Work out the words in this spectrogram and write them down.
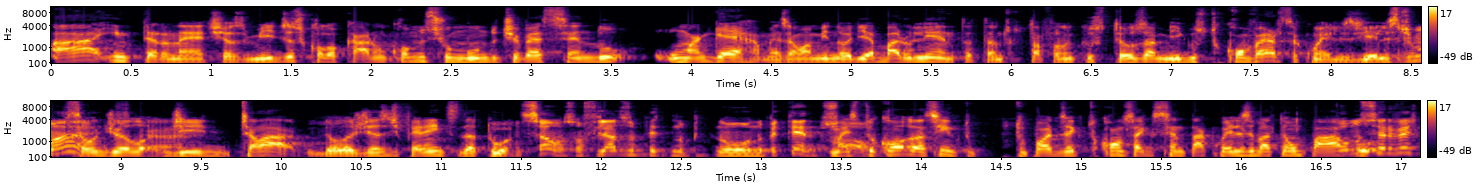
A internet e as mídias colocaram como se o mundo estivesse sendo uma guerra, mas é uma minoria barulhenta. Tanto que tu tá falando que os teus amigos, tu conversa com eles. E eles Demais, são de, de, sei lá, ideologias diferentes da tua. São, são filiados no, no, no, PT, no. Mas tu, assim, tu, tu pode dizer que tu consegue sentar com eles e bater um papo. Como cerveja.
